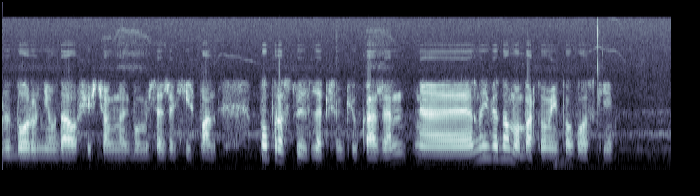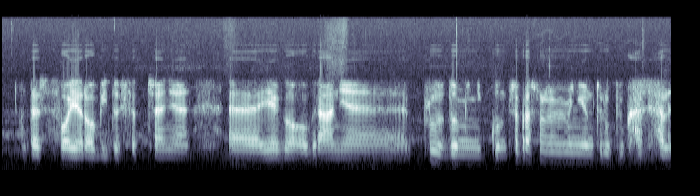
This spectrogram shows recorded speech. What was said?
wyboru nie udało się ściągnąć, bo myślę, że Hiszpan po prostu jest lepszym piłkarzem. E, no i wiadomo, Bartłomiej Pawłowski też swoje robi doświadczenie, e, jego ogranie, plus Dominik Kun. Przepraszam, że wymieniłem tylu piłkarzy, ale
